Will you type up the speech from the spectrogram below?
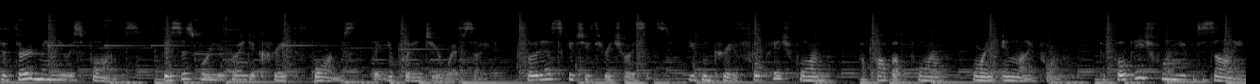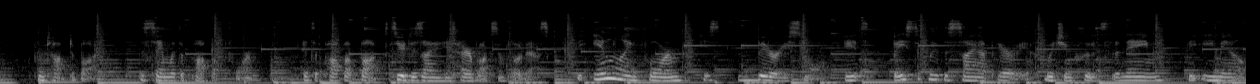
The third menu is forms. This is where you're going to create the forms that you put into your website. Flowdesk gives you three choices. You can create a full page form, a pop-up form, or an inline form. The full page form you design from top to bottom. The same with the pop-up form. It's a pop-up box, so you're designing the entire box in Flowdesk. The inline form is very small. It's basically the sign-up area, which includes the name, the email,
